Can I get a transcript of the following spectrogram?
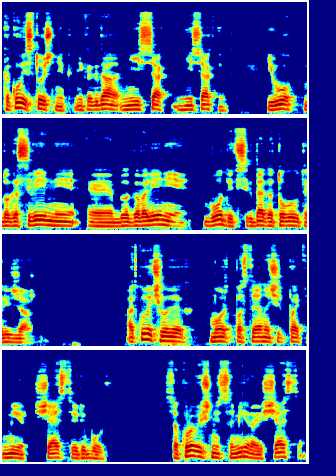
какой источник никогда не, иссяк, не иссякнет, его благословенные, э, благоволение воды всегда готовы утолить жажду. Откуда человек может постоянно черпать мир, счастье, любовь? сокровищница мира и счастья,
